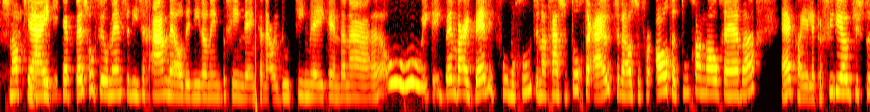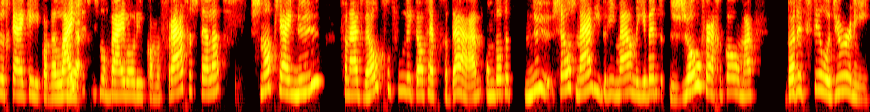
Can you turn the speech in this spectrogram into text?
Snap jij? ik... heb best wel veel mensen die zich aanmelden en die dan in het begin denken, nou ik doe tien weken en daarna, uh, oeh, ik, ik ben waar ik ben, ik voel me goed. En dan gaan ze toch eruit, terwijl ze voor altijd toegang mogen hebben. Kan je lekker video's terugkijken, je kan de live sessies nog bijwonen, je kan me vragen stellen. Snap jij nu vanuit welk gevoel ik dat heb gedaan? Omdat het nu, zelfs na die drie maanden, je bent zo ver gekomen, but it's still a journey.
